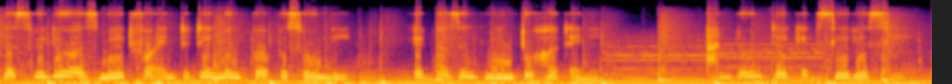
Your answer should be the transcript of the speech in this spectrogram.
This video is made for entertainment purpose only. It doesn't mean to hurt any. And don't take it seriously.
